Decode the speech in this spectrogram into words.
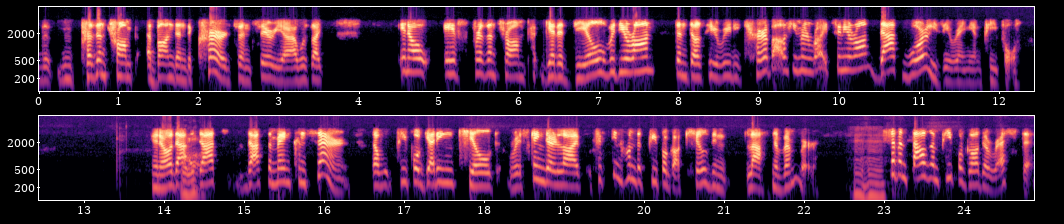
the President Trump abandoned the Kurds in Syria. I was like, you know, if President Trump get a deal with Iran, then does he really care about human rights in Iran? That worries Iranian people. You know that well, that's that's the main concern. That people getting killed, risking their lives. Fifteen hundred people got killed in last November. Mm-hmm. Seven thousand people got arrested.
